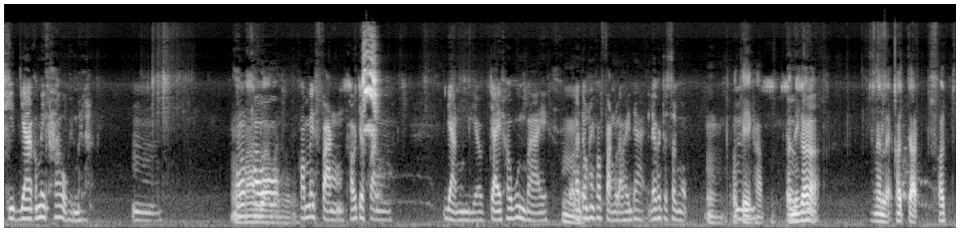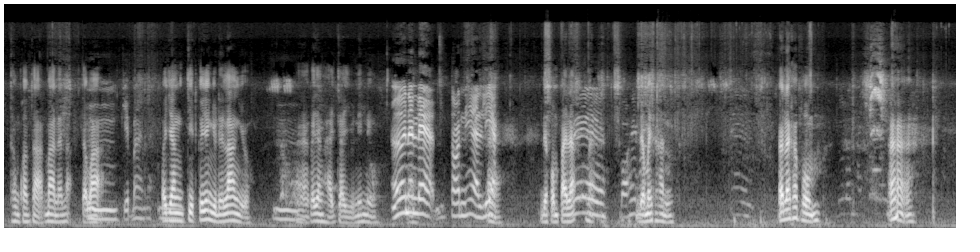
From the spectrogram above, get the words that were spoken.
ฉีดยาก็ไม่เข้าเห็นไหมล่ะ อืมเพอืมราะมาเขาด้วยมาด้วยเขาไม่ฟังเขาจะฟัง อย่างเดียวใจเขาวุ่นวายอืมเราต้องให้เขาฟังเราให้ได้ แล้วก็จะสงบ อืมโอเคครับ ตอนนี้ก็ โอเคนั่นแหละเขาจัดเขาทำความสะอาดบ้านแล้วล่ะ แต่ว่าอืมเก็บบ้านแล้วก็ยังจิตก็ยังอยู่ในร่างอยู่อืมอ่าก็ยังหายใจอยู่นิดนึงเออนั่นแหละ ตอนนี้อะเรียกอ่าเดี๋ยวผมไปแล้วเอนะอบอกให้เดี๋ยวไม่ทันเออไปแล้วครับผม อ่า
